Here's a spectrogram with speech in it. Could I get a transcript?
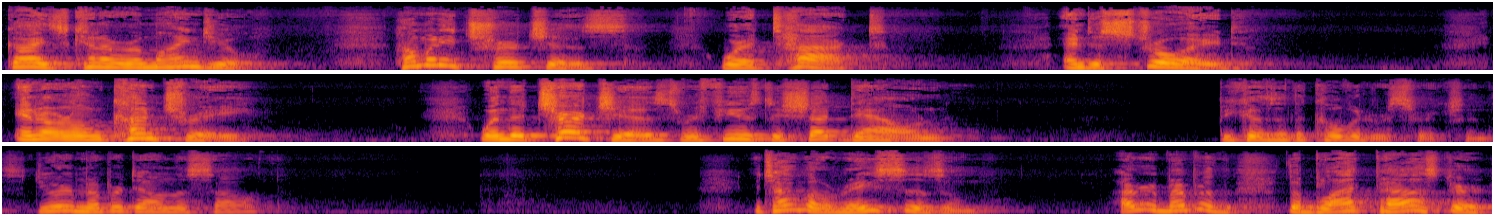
Guys, can I remind you how many churches were attacked and destroyed in our own country when the churches refused to shut down because of the COVID restrictions. Do you remember down the South? You talk about racism. I remember the black pastor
